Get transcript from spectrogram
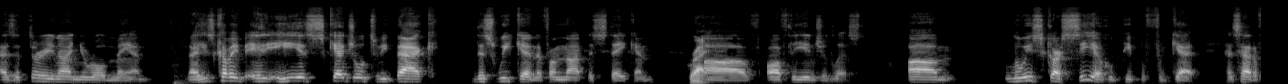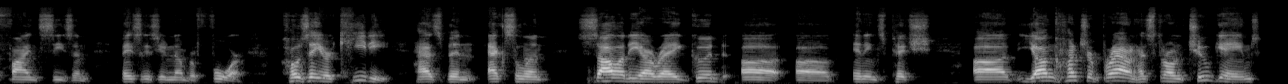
as a 39 year old man. Now he's coming, he is scheduled to be back this weekend, if I'm not mistaken, right? Uh, off the injured list. Um, Luis Garcia, who people forget, has had a fine season. Basically, is your number four. Jose Urquidy has been excellent, solid ERA, good uh, uh, innings pitch. Uh, young Hunter Brown has thrown two games,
